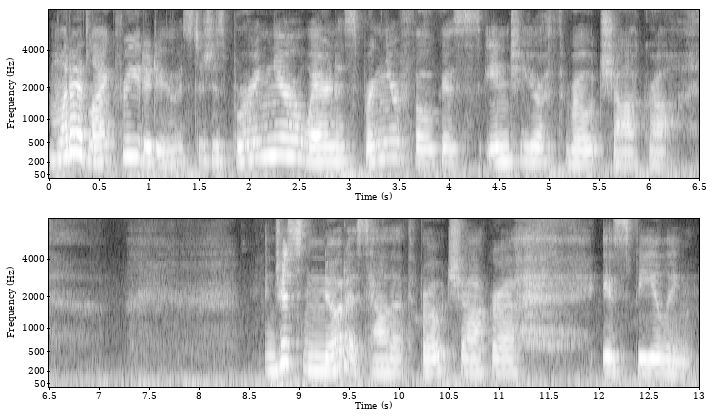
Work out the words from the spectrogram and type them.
And what I'd like for you to do is to just bring your awareness, bring your focus into your throat chakra. And just notice how that throat chakra is feeling.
